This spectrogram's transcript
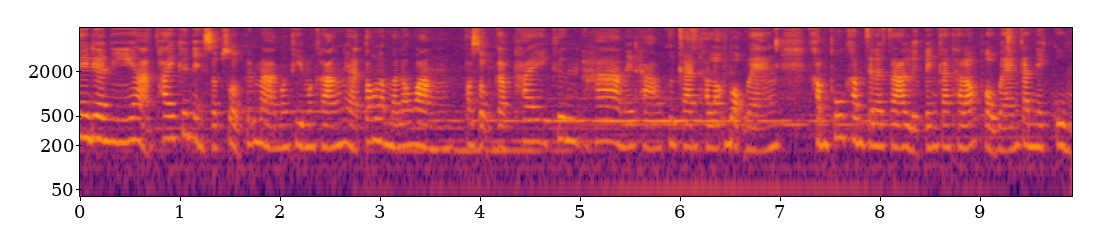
ในเดือนนี้อะไพ่ขึ้นเอซับโซดขึ้นมาบางทีบางครั้งเนี่ยต้องระมัดระวังผสมกับไพ่ขึ้น 5 ไม้เท้า คือการทะเลาะเบาะแว้งคำพูดคำเจรจา หรือเป็นการทะเลาะเบาะแว้งกันในกลุ่ม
